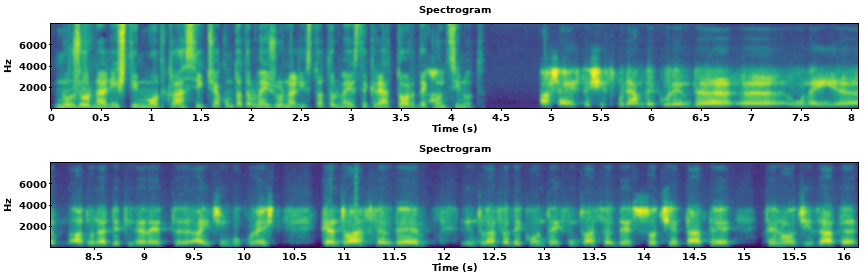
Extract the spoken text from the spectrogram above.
nu jurnaliști în mod clasic, ci acum toată lumea e jurnalist, toată lumea este creator de conținut. Așa este și spuneam de curând uh, uh, unei uh, adunări de tineret uh, aici în București că într-o astfel de, într-un astfel de context, într-o astfel de societate tehnologizată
